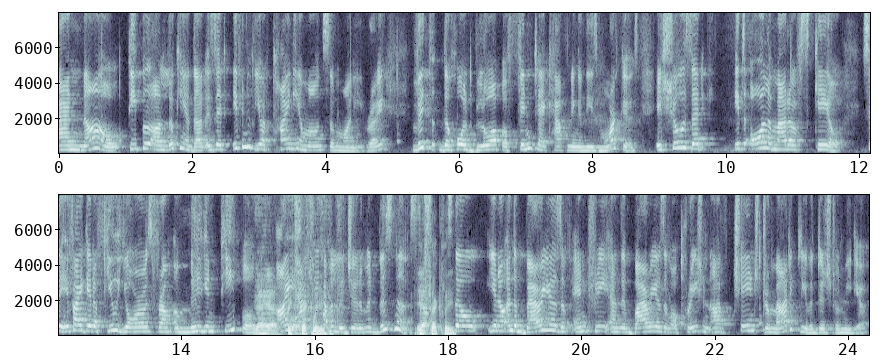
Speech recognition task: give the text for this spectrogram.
And now people are looking at that is that even if you have tiny amounts of money right with the whole blow up of fintech happening in these markets, it shows that it's all a matter of scale. So if I get a few euros from a million people, yeah, yeah, I exactly. actually have a legitimate business. Yeah. Exactly. So, you know, and the barriers of entry and the barriers of operation have changed dramatically with digital media.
